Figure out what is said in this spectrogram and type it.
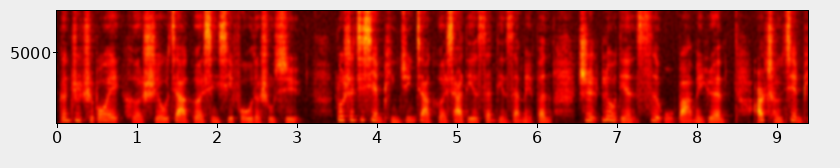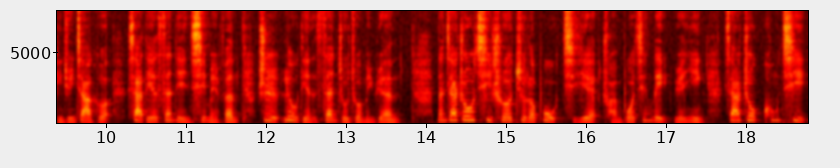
根据 Triple A 和石油价格信息服务的数据，洛杉矶县平均价格下跌三点三美分至六点四五八美元，而城县平均价格下跌三点七美分至六点三九九美元。南加州汽车俱乐部企业传播经理援引加州空气。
